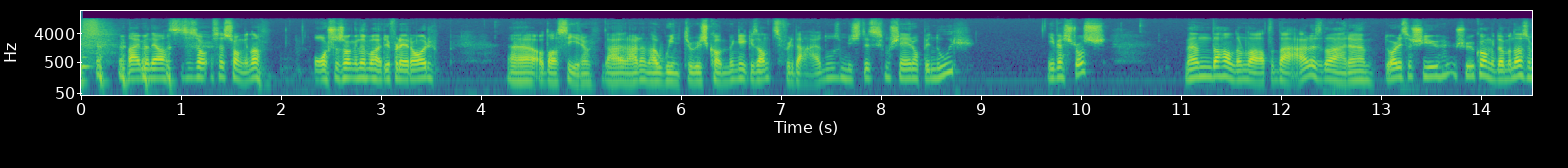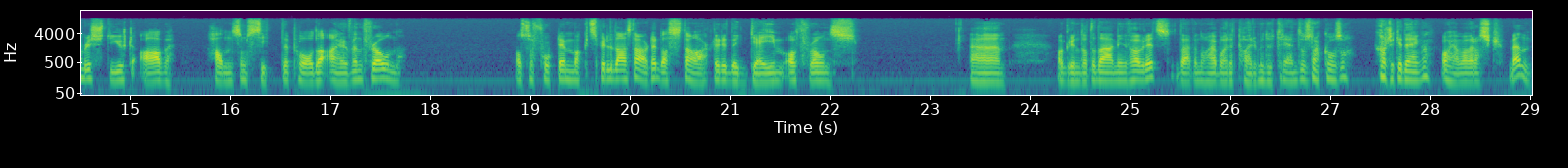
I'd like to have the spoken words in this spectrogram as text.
sesong. Nei, men ja, sesong, sesongene. Årssesongene varer i flere år. Uh, og da sier de Det er denne winter is coming, ikke sant? Fordi det er jo noe mystisk som skjer oppe i nord, i Vesterås. Men det handler om da at det er, det er eh, Du har disse sju, sju kongedømmene som blir styrt av han som sitter på the Iron Throne. Og så fort det maktspillet der starter, da starter The Game of Thrones. Uh, og grunnen til at det er min favoritt Dæven, nå har jeg bare et par minutter igjen til å snakke også. Kanskje ikke det engang. Å, jeg var rask. Men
